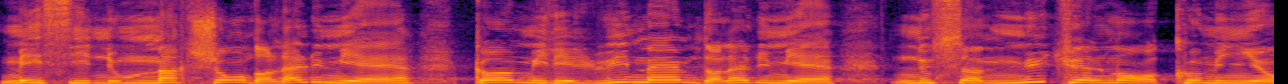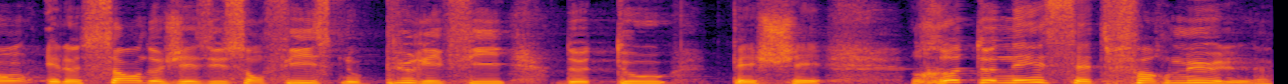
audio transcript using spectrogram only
Mais si nous marchons dans la lumière, comme il est lui-même dans la lumière, nous sommes mutuellement en communion et le sang de Jésus, son Fils, nous purifie de tout péché. Retenez cette formule.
